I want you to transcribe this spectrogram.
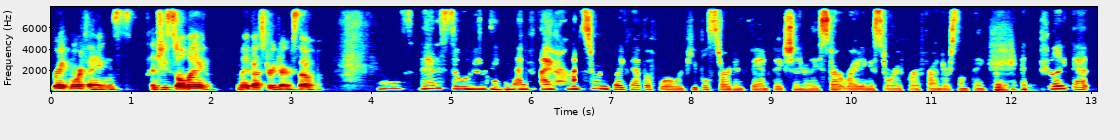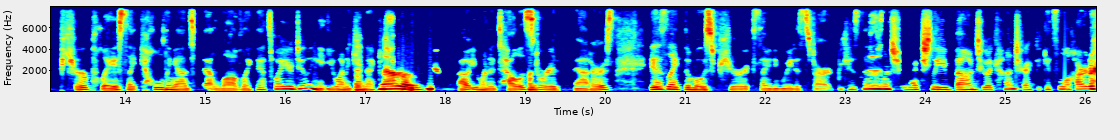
write more things. And she's still my my best reader. So That is, that is so amazing. And I've, I've heard stories like that before where people start in fan fiction or they start writing a story for a friend or something. And I feel like that pure place, like holding on to that love, like that's why you're doing it. You want to connect yeah. about, you want to tell a story that matters, is like the most pure, exciting way to start. Because then once you're actually bound to a contract, it gets a little harder.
